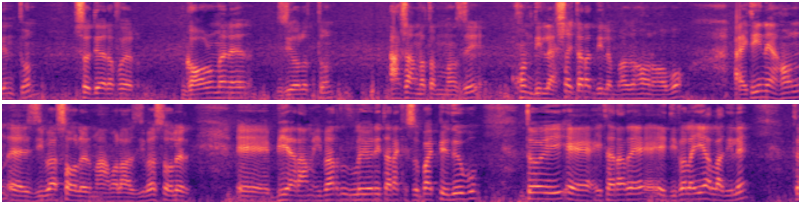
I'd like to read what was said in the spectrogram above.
দিন তুন, সৌদি আরবের গভর্নমেন্টের জিওলত তুন। আসামতার মাঝে, এখন দিলে আসাই তারা দিলে মাঝে হন হব। আই থিন এখন জিবা চলের মামলা, জিবা চলের বিয়ারাম এবার লইরি তারা কিছু পাই পেয়ে দেব তো এই তারারে এই দিবেলাই আল্লাহ দিলে। তো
